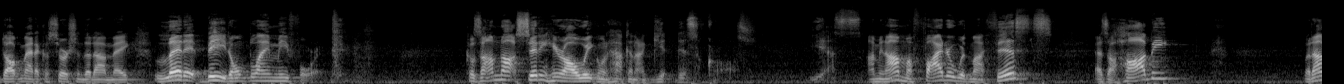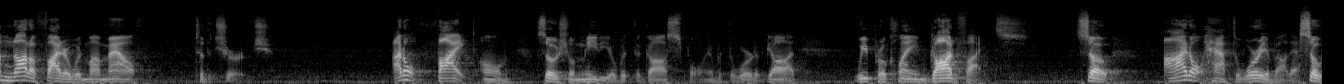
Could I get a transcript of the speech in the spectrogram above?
dogmatic assertion that I make, let it be. Don't blame me for it. Because I'm not sitting here all week going, How can I get this across? Yes. I mean, I'm a fighter with my fists as a hobby, but I'm not a fighter with my mouth to the church. I don't fight on social media with the gospel and with the Word of God. We proclaim God fights. So I don't have to worry about that. So,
